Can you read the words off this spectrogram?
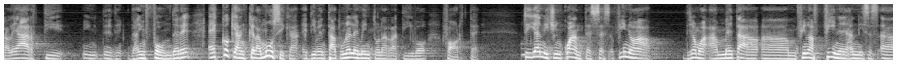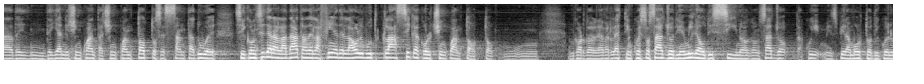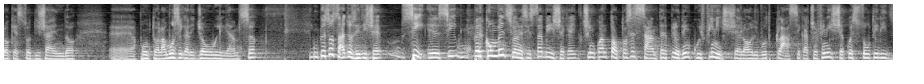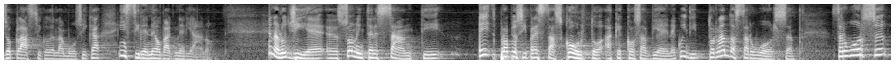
tra le arti in, da infondere, ecco che anche la musica è diventata un elemento narrativo forte. Tutti gli anni 50 fino a diciamo a metà, uh, fino a fine anni, uh, degli anni 50, 58-62, si considera la data della fine della Hollywood classica col 58. Mm, ricordo di aver letto in questo saggio di Emilio Odissino, che è un saggio da cui mi ispira molto di quello che sto dicendo, eh, appunto la musica di John Williams in questo saggio si dice sì, eh, sì, per convenzione si stabilisce che il 58-60 è il periodo in cui finisce l'Hollywood classica, cioè finisce questo utilizzo classico della musica in stile neo-wagneriano. Le analogie eh, sono interessanti e proprio si presta ascolto a che cosa avviene. Quindi tornando a Star Wars, Star Wars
